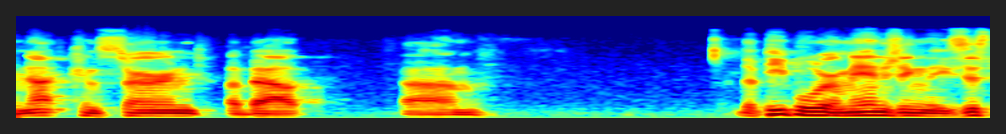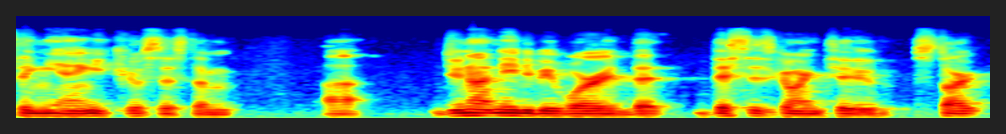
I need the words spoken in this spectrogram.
not concerned about um, the people who are managing the existing Yang ecosystem uh, do not need to be worried that this is going to start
